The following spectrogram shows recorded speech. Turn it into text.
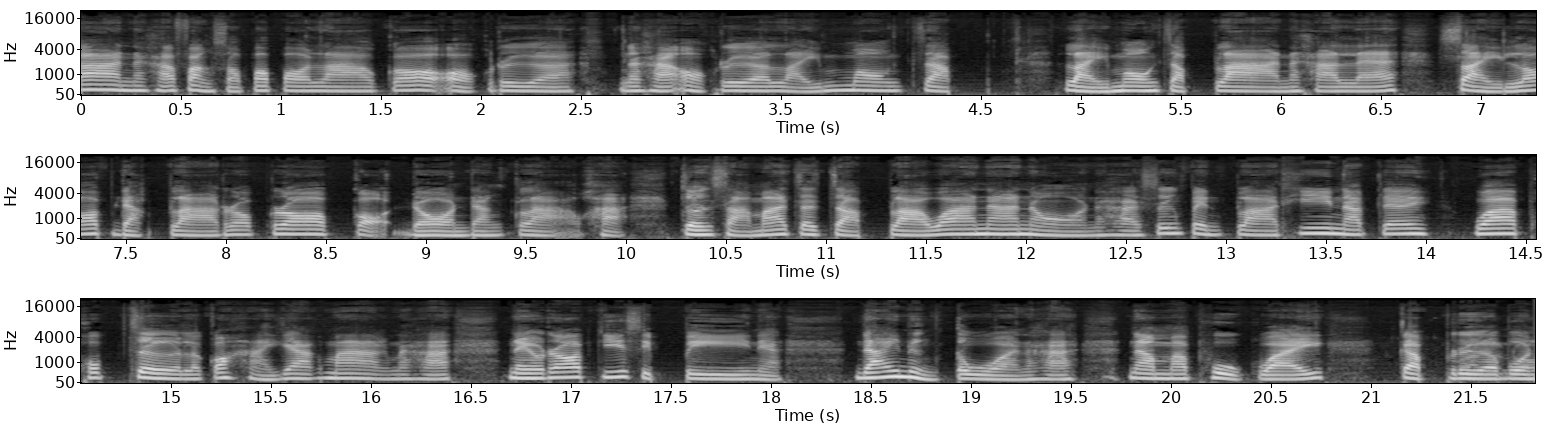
บ้านนะคะ ฝั่งสปปลาวก็ออกเรือนะคะ ออกเรือไหลมองจับ ไหลมองจับปลานะคะ และใส่รอบดักปลารอบๆ เกาะดอนดังกล่าวค่ะ จนสามารถจะจับปลาว่าหน้านอนนะคะ ซึ่งเป็นปลาที่นับได้ว่าพบเจอแล้วก็หายากมากนะคะ ในรอบ 20 ปีเนี่ยได้หนึ่งตัวนะคะนำมาผูกไว้กับเรือบน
